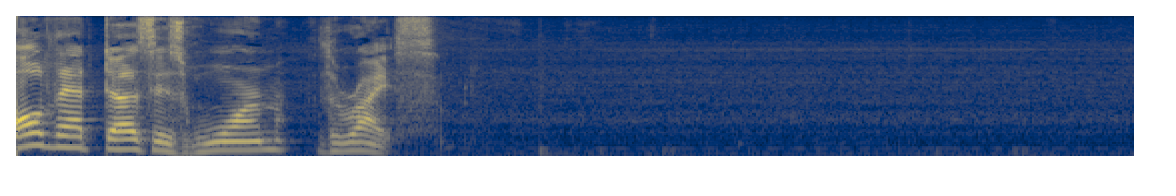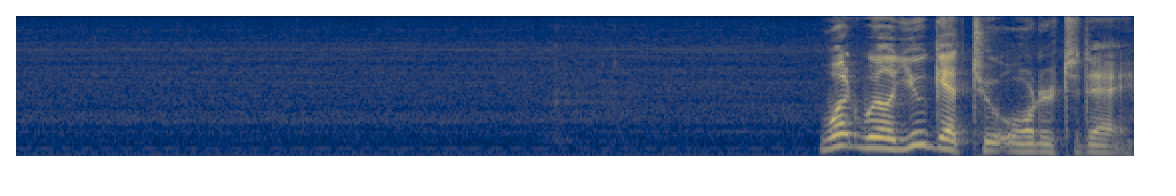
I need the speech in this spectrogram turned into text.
All that does is warm the rice. What will you get to order today?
